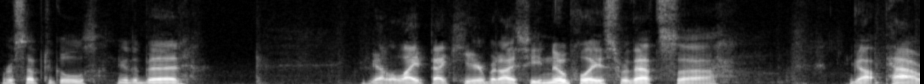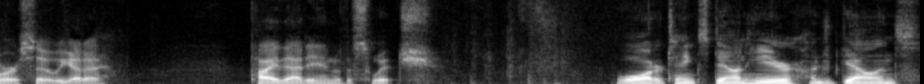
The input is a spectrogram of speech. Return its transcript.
Receptacles near the bed. We've got a light back here, but I see no place where that's uh, got power, so we got to tie that in with a switch. Water tanks down here, 100 gallons.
